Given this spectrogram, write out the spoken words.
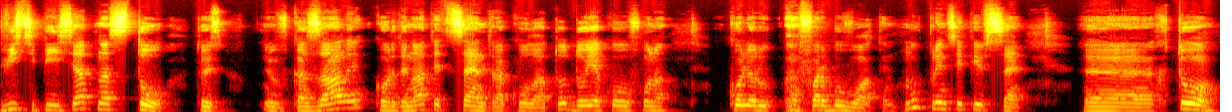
250 на 100. Тобто вказали координати центра кола, а то до якого фона кольору фарбувати. Ну, в принципі, все. Е, хто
